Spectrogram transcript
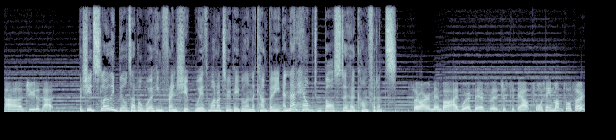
uh, due to that. But she had slowly built up a working friendship with one or two people in the company, and that helped bolster her confidence. So I remember I'd worked there for just about 14 months or so,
